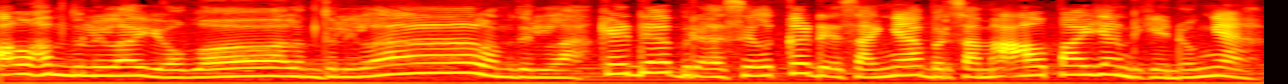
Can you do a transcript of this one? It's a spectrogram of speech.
Alhamdulillah ya Allah, Alhamdulillah, Alhamdulillah, Keda berhasil ke desanya bersama Alpa yang digendongnya.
